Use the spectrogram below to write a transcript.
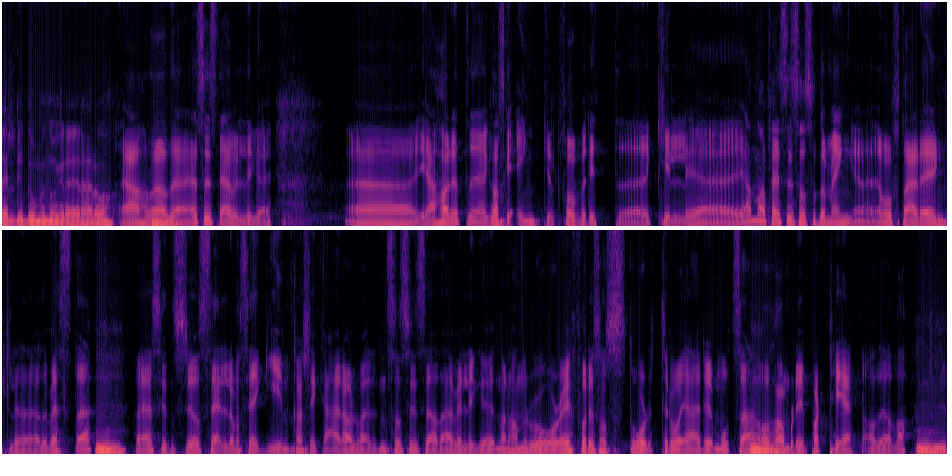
Veldig domino-greier her òg. Ja, det, det, jeg syns det er veldig gøy. Eh, jeg har et eh, ganske enkelt favorittkill igjen, for jeg syns også de ofte er det enkle det beste. Mm. Og jeg synes jo Selv om CGI-en kanskje ikke er all verden, så syns jeg det er veldig gøy når han Rory får et sånt ståltrådgjerde mot seg, Mm. og han blir partert av det. da Mm, Eh,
